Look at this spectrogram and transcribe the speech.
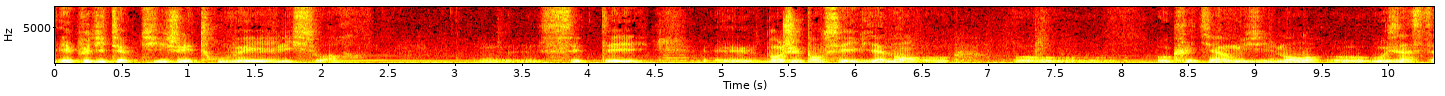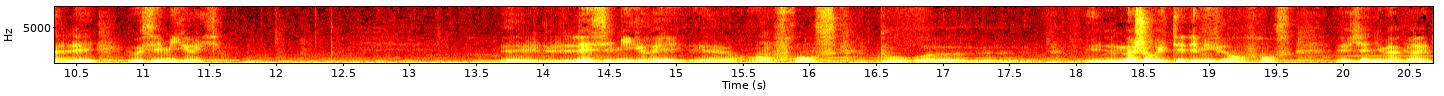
Et petit à petit, j'ai trouvé l'histoire. Euh, C'était. euh, bon, j'ai pensé évidemment aux, chrétiens, aux musulmans, aux, installés et aux émigrés. Euh, les émigrés en France, pour une majorité d'émigrés en France, viennent du Maghreb.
